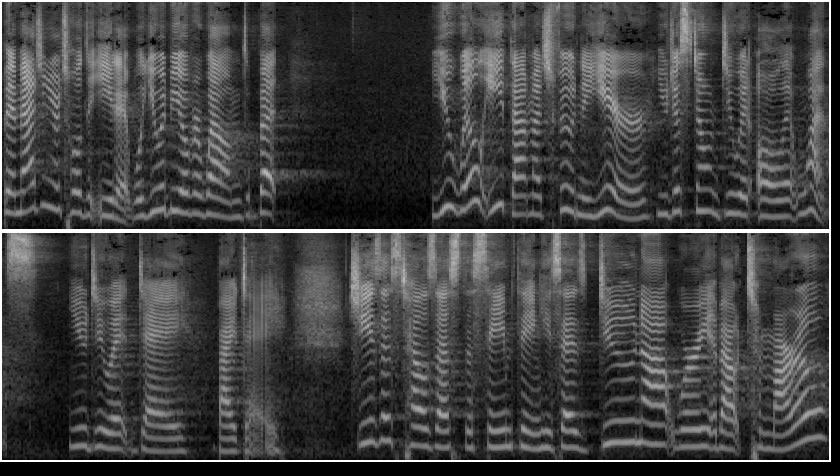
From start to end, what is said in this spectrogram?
But imagine you're told to eat it. Well, you would be overwhelmed, but you will eat that much food in a year. You just don't do it all at once. You do it day by day. Jesus tells us the same thing. He says, Do not worry about tomorrow,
